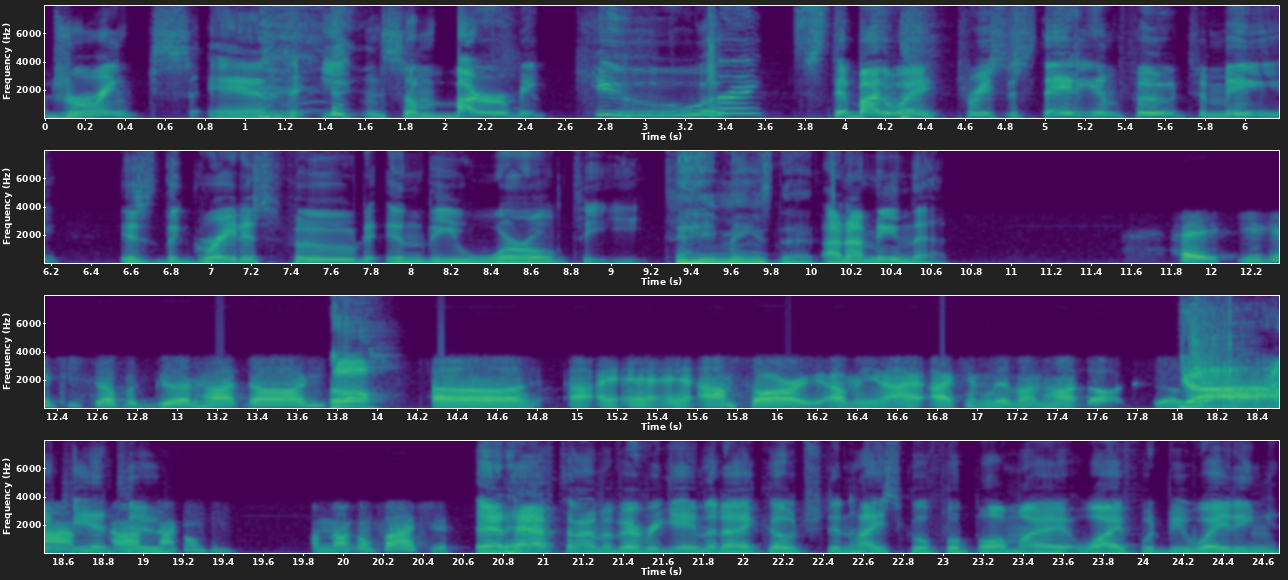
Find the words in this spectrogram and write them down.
drinks and eating some barbecue. Drinks. By the way, Teresa, stadium food to me is the greatest food in the world to eat. And he means that. And I mean that. Hey, you get yourself a good hot dog. Oh. Uh, I, I, I'm sorry. I mean, I, I can live on hot dogs. So Yeah, I I'm, can I'm too. not gonna. I'm not gonna fight you. At halftime of every game that I coached in high school football, my wife would be waiting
